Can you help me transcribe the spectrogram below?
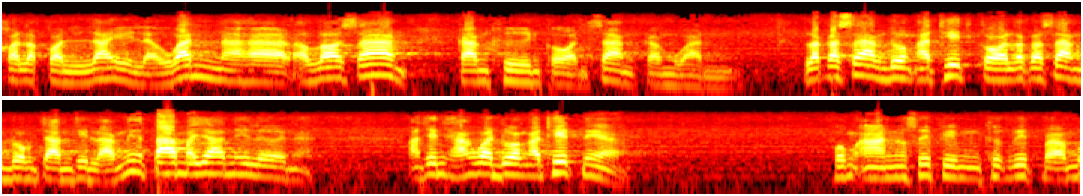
คอละกอนไล่ละวันนะฮะอัลลอฮ์สร้างกลางคืนก่อนสร้างกลางวัน แล้วก็สร้างดวงอาทิตย์ก่อน แล้วก็สร้างดวงจันทร์ทีหลังนี่ตามอายานี้เลยนะอาทิตย์ถามว่าดวงอาทิตย์เนี่ย ผมอ่านหนังสือพิมพ์คึกฤทธิ์ปราโม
